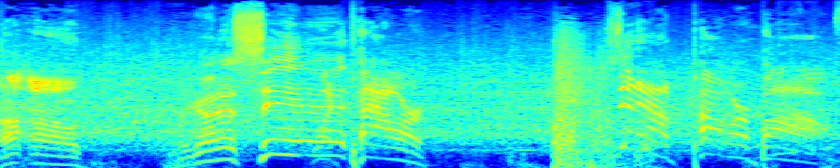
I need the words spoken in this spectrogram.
Uh-oh. We're going to see it. What power. Sit out power bombs.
